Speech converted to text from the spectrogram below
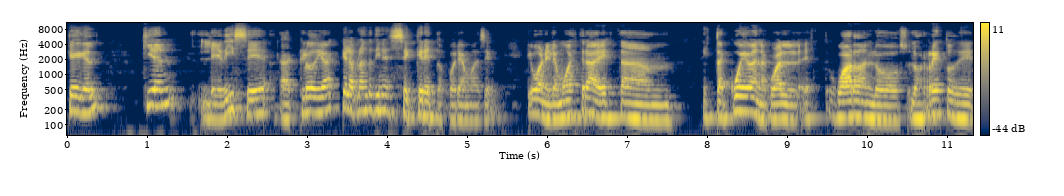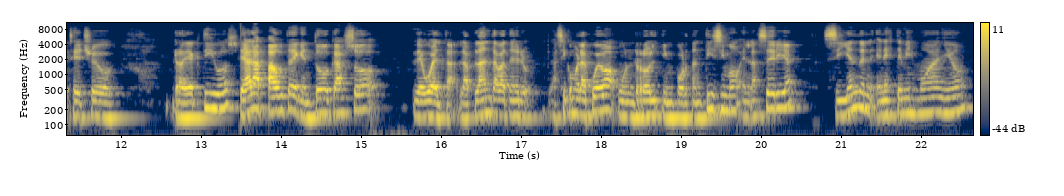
Kegel, quien le dice a Claudia que la planta tiene secretos, podríamos decir. Y bueno, y le muestra esta, mm, esta cueva en la cual guardan los, los restos de desechos radiactivos. Te da la pauta de que en todo caso, de vuelta, la planta va a tener, así como la cueva, un rol importantísimo en la serie. Siguiendo en, en este mismo año,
